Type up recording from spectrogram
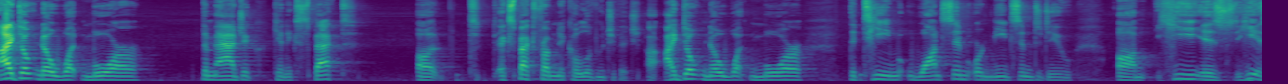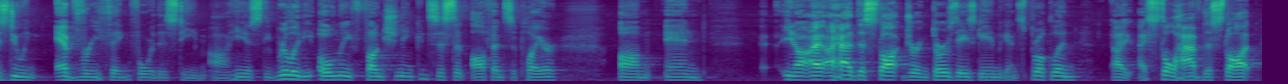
I don't know what more the Magic can expect uh, expect from Nikola Vucevic. I don't know what more the team wants him or needs him to do. Um, he is he is doing everything for this team. Uh, he is the, really the only functioning, consistent offensive player. Um, and you know, I, I, had this thought during Thursday's game against Brooklyn. I, I still have this thought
